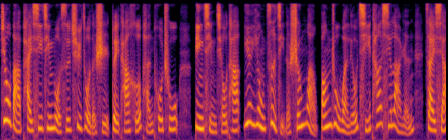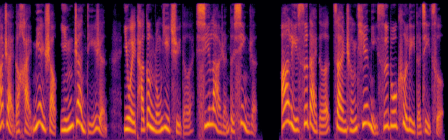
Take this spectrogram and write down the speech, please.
就把派西钦诺斯去做的事对他和盘托出，并请求他运用自己的声望，帮助挽留其他希腊人在狭窄的海面上迎战敌人，因为他更容易取得希腊人的信任。阿里斯戴德赞成天米斯多克利的计策，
